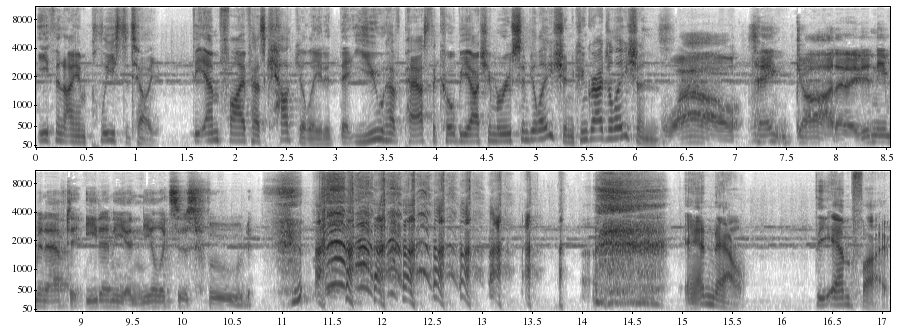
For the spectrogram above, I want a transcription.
Ethan, I am pleased to tell you the M5 has calculated that you have passed the Kobayashi Maru simulation. Congratulations. Wow. Thank God. And I didn't even have to eat any of Neelix's food. and now, The M5,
